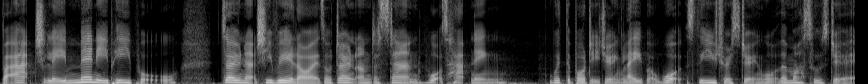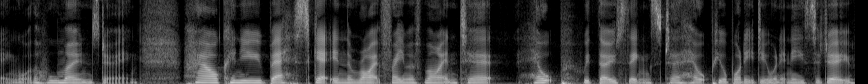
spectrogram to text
but actually, many people don't actually realize or don't understand what's happening with the body during labor. What's the uterus doing? What are the muscles doing? What are the hormones doing? How can you best get in the right frame of mind to help with those things to help your body do what it needs to do.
